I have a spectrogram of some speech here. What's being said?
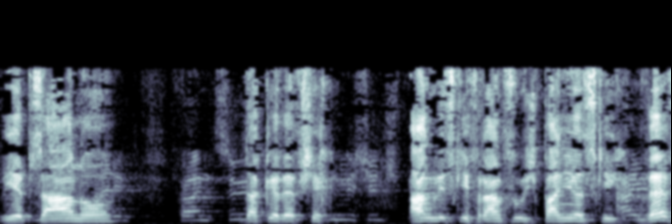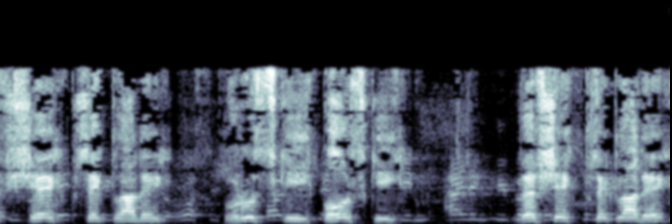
je psáno také ve všech anglických, francouzských, španělských, ve všech překladech, v ruských, polských, ve všech překladech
